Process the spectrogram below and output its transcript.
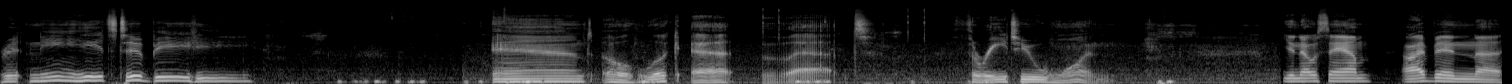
it needs to be. And oh, look at that. Three, two, one. You know, Sam, I've been uh,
